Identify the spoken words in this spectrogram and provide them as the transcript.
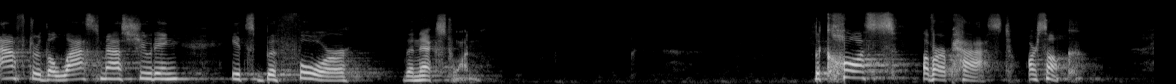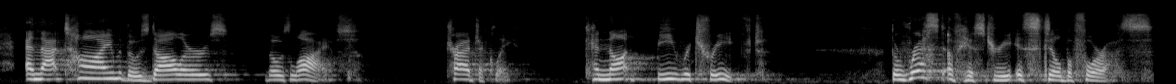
after the last mass shooting, it's before the next one. The costs of our past are sunk. And that time, those dollars, those lives, tragically, cannot be retrieved. The rest of history is still before us.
